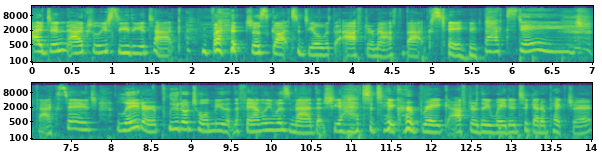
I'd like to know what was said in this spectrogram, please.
I didn't actually see the attack, but just got to deal with the aftermath backstage. Backstage. Backstage. Later, Pluto told me that the family was mad that she had to take her break after they waited to get a picture.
